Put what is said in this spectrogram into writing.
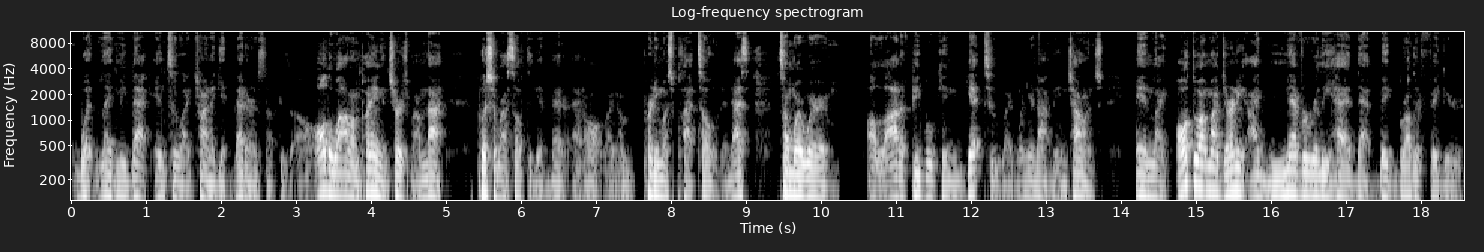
what led me back into like trying to get better and stuff. Because all the while I'm playing in church, but I'm not pushing myself to get better at all. Like I'm pretty much plateaued. And that's somewhere where a lot of people can get to, like when you're not being challenged. And like all throughout my journey, I never really had that big brother figure,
